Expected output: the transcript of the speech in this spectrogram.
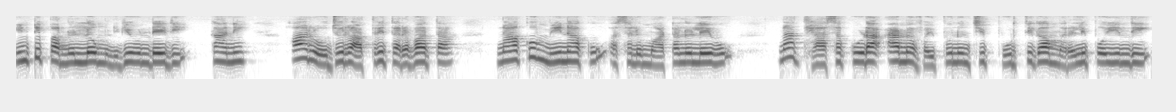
ఇంటి పనుల్లో మునిగి ఉండేది. కానీ ఆ రోజు రాత్రి తర్వాత నాకు మీనాకు అసలు మాటలు లేవు. నా ధ్యాస కూడా ఆమె వైపు నుంచి పూర్తిగా మరలిపోయింది.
